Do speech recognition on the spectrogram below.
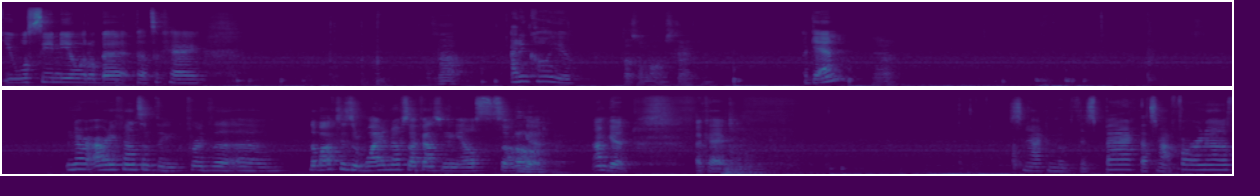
You will see me a little bit. That's okay. What's that? I didn't call you That's my mom's character. again. Yeah. No, I already found something for the um, the box isn't wide enough, so I found something else. So I'm oh, good. okay. I'm good. Okay. So now I can move this back. That's not far enough.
